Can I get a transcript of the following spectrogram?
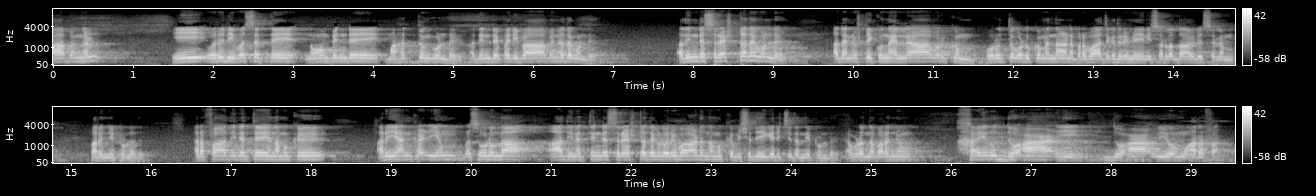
പാപങ്ങൾ ഈ ഒരു ദിവസത്തെ നോമ്പിന്റെ മഹത്വം കൊണ്ട് അതിന്റെ പരിഭാവനത കൊണ്ട് അതിന്റെ ശ്രേഷ്ഠത കൊണ്ട് അതനുഷ്ഠിക്കുന്ന എല്ലാവർക്കും പുറത്തു കൊടുക്കുമെന്നാണ് പ്രവാചക തിരുമേനി സല്ലല്ലാഹു അലൈഹി വസല്ലം പറഞ്ഞിട്ടുള്ളത്. അറഫാ ദിനത്തെ നമുക്ക് അറിയാൻ കഴിയും. റസൂലുള്ള ആ ദിനത്തിന്റെ ശ്രേഷ്ഠതകൾ ഒരുപാട് നമുക്ക് വിശദീകരിച്ച് തന്നിട്ടുണ്ട്. അവിടെ നിന്ന് പറഞ്ഞു ഖൈറുദ്ദുആഇ അറഫ.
